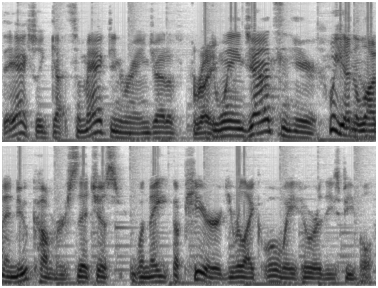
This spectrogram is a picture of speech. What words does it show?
they actually got some acting range out of Right. Dwayne Johnson here. Well, you had a lot of newcomers that just, when they appeared, you were like, oh, wait, who are these people?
